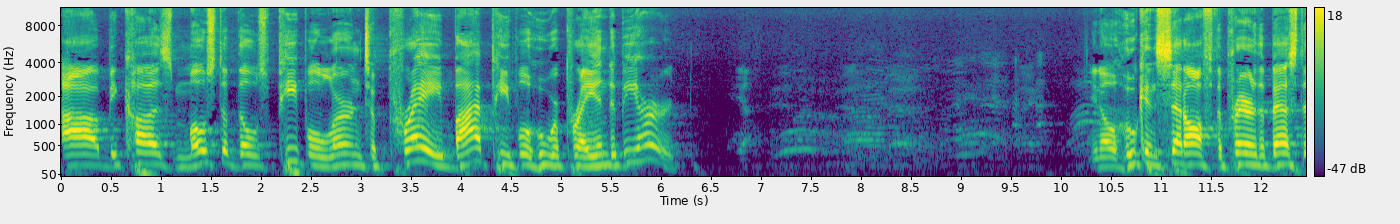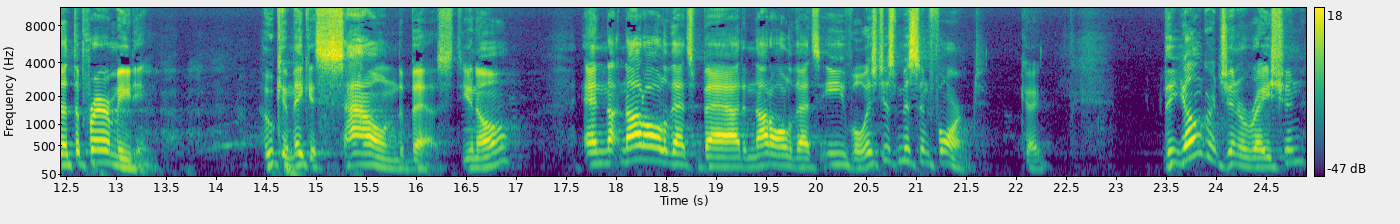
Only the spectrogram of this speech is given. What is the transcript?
Uh, because most of those people learned to pray by people who were praying to be heard. You know, who can set off the prayer the best at the prayer meeting? Who can make it sound the best, you know? And not, not all of that's bad and not all of that's evil. It's just misinformed, okay? The younger generation,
